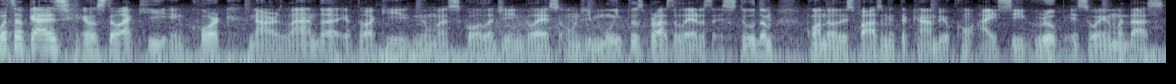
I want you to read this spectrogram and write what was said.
What's up guys? Eu estou aqui em Cork, na Irlanda. Eu estou aqui numa escola de inglês onde muitos brasileiros estudam quando eles fazem intercâmbio com IC Group. Isso é uma das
